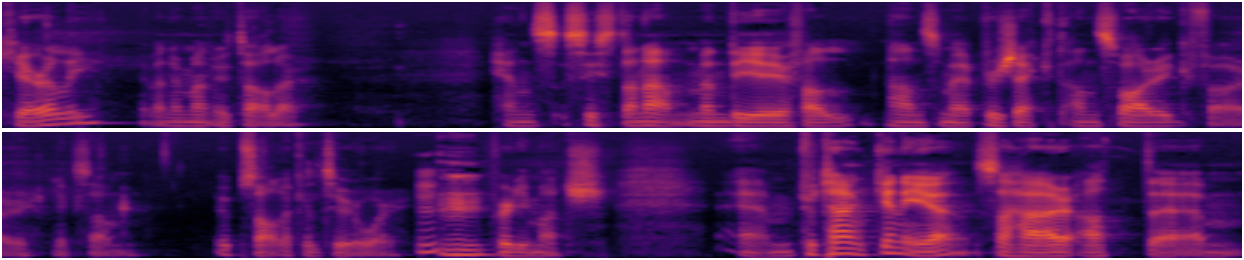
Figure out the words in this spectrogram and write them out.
Carely, jag vet inte hur man uttalar hens sista namn, men det är i alla fall han som är projektansvarig för liksom, Uppsala kulturår. Mm. Pretty much. Um, för tanken är så här att ehm,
